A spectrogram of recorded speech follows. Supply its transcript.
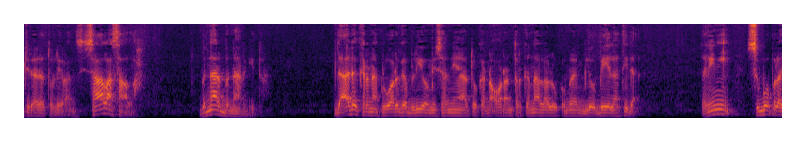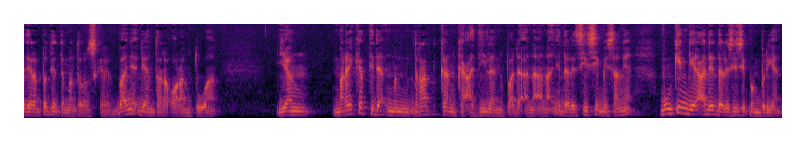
tidak ada toleransi. Salah-salah. Benar-benar gitu. Tidak ada karena keluarga beliau misalnya atau karena orang terkenal lalu kemudian beliau bela. Tidak. Dan ini sebuah pelajaran penting teman-teman sekalian. Banyak di antara orang tua yang mereka tidak menerapkan keadilan kepada anak-anaknya dari sisi misalnya mungkin dia ada dari sisi pemberian.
